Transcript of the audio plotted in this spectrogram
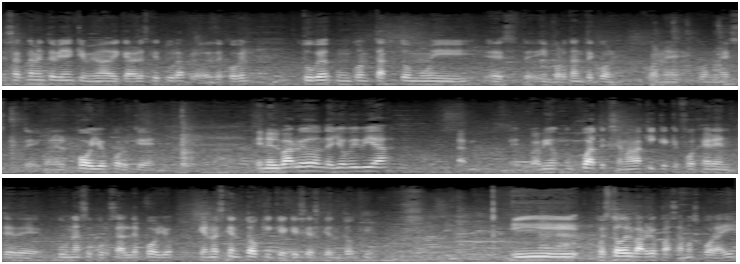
exactamente bien que me iba a dedicar a la escritura, pero desde joven tuve un contacto muy este, importante con, con, eh, este, con el pollo porque en el barrio donde yo vivía eh, había un cuate que se llamaba Kike que fue gerente de una sucursal de pollo, que no es Kentucky, que sí es Kentucky. Y pues todo el barrio pasamos por ahí.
